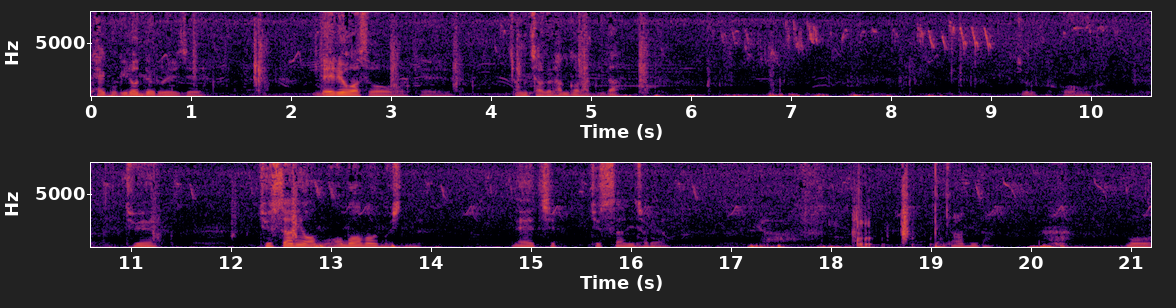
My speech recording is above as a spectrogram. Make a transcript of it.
태국 이런 데로 이제 내려와서 이렇게 정착을 한 거랍니다. 쭉 보고 뒤에 뒷산이 어마- 어마어마한 멋있네. 내집 뒷산이 저래요. 대단합니다. 오.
